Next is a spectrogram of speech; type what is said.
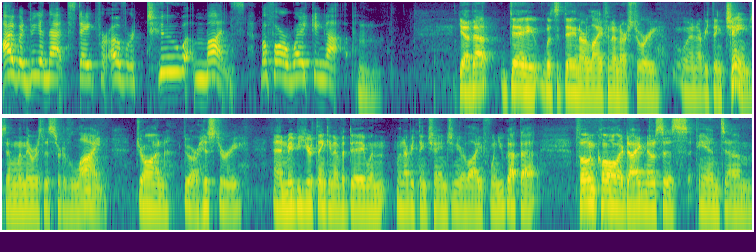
I would be in that state for over two months before waking up. yeah, that day was the day in our life and in our story when everything changed and when there was this sort of line drawn through our history. And maybe you're thinking of a day when, when everything changed in your life, when you got that phone call or diagnosis, and um,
